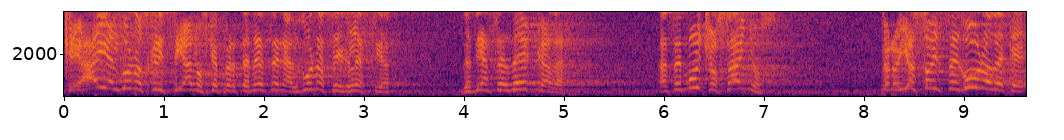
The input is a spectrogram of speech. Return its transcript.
que hay algunos cristianos que pertenecen a algunas iglesias desde hace décadas, hace muchos años, pero yo estoy seguro de que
